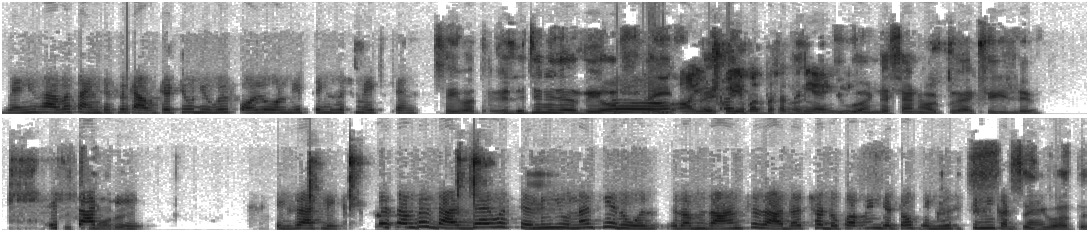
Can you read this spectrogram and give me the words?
when you have a scientific aptitude you will follow only things which make sense सही बात है। Religion is a way of तो लाइफ आयुष को ये बात पसंद नहीं आएगी। You understand how to actually live exactly. Moral. exactly. For example that day i was telling ना कि रोज रमज़ान से ज़्यादा अच्छा डोपामिन डिटॉक्स एग्जिस्ट ही नहीं करता सही बात है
